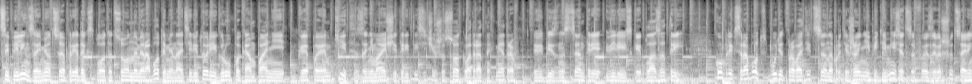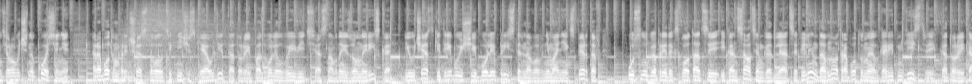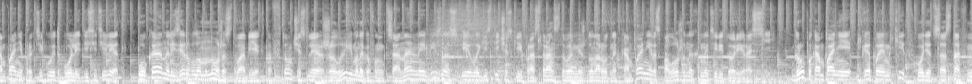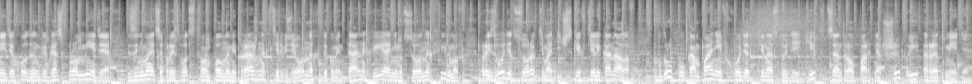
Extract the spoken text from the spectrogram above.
Цепелин займется предэксплуатационными работами на территории группы компаний ГПМ Кит, занимающей 3600 квадратных метров в бизнес-центре Верейской Плаза 3. Комплекс работ будет проводиться на протяжении пяти месяцев и завершится ориентировочно к осени. Работам предшествовал технический аудит, который позволил выявить основные зоны риска и участки, требующие более пристального внимания экспертов. Услуга предэксплуатации и консалтинга для Цепелин давно отработанный алгоритм действий, который компания практикует более 10 лет. УК анализировала множество объектов, в том числе жилые, многофункциональные, бизнес и логистические пространства международных компаний, расположенных на территории России. Группа компаний GPM Kit входит в состав медиахолдинга «Газпром Медиа», занимается производством полнометражных, телевизионных, документальных и анимационных фильмов, производит 40 тематических телеканалов. В группу компаний входят киностудии Kit, Central Partnership и Red Media.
